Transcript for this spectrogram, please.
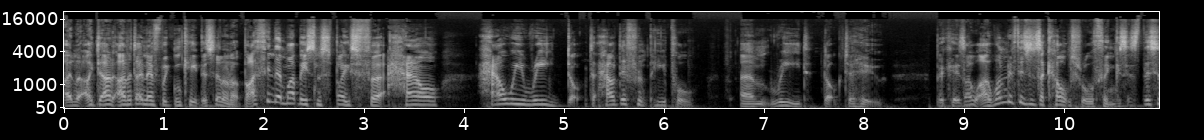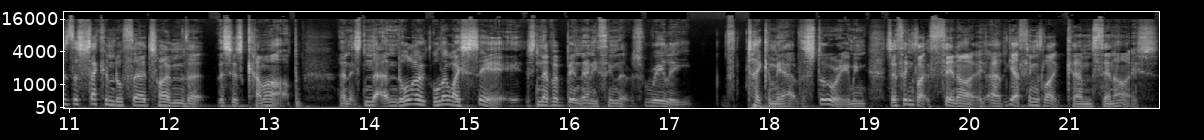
I, I, don't, I don't know if we can keep this in or not, but I think there might be some space for how how we read Doctor, how different people um, read Doctor Who, because I, I, wonder if this is a cultural thing. Because this is the second or third time that this has come up, and it's and although although I see it, it's never been anything that's really taken me out of the story. I mean, so things like Thin Ice, uh, yeah, things like um, Thin Ice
